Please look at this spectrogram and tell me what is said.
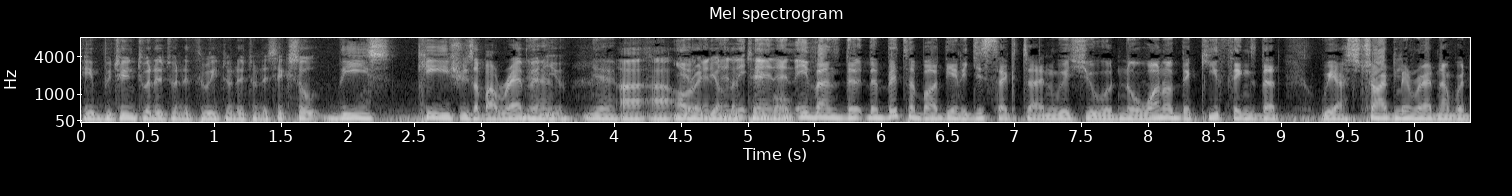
in between 2023 and 2026. So these key issues about revenue yeah, uh, are already and, on the and, table. And, and Evans, the, the bit about the energy sector, in which you would know, one of the key things that we are struggling right now with,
